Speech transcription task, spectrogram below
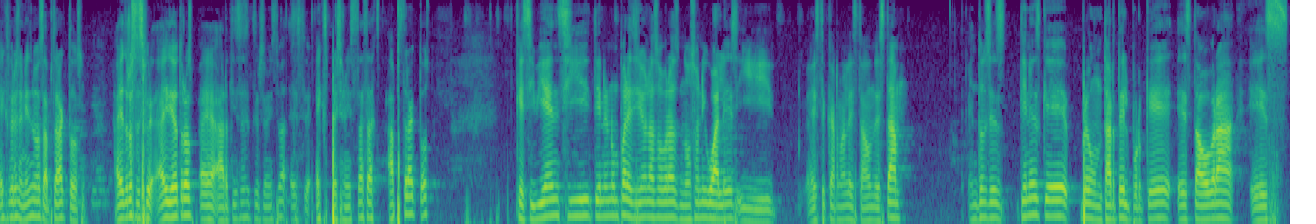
Expresionismos abstractos. Hay otros, eh, artistas expresionistas, este, abstractos que si bien sí tienen un parecido en las obras, no son iguales y este carnal está donde está. Entonces tienes que preguntarte el por qué esta obra es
